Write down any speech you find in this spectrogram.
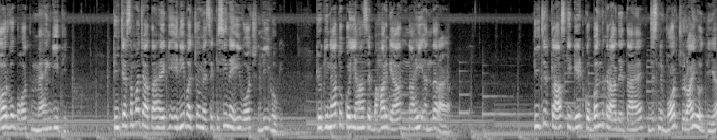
और वो बहुत महँगी थी। टीचर समझ आता है कि इन्हीं बच्चों में से किसी ने ही वॉच ली होगी, क्योंकि ना तो कोई यहाँ से बाहर गया, ना ही अंदर आया। टीचर क्लास के गेट को बंद करा देता है जिसने वॉच चुराई होती है,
